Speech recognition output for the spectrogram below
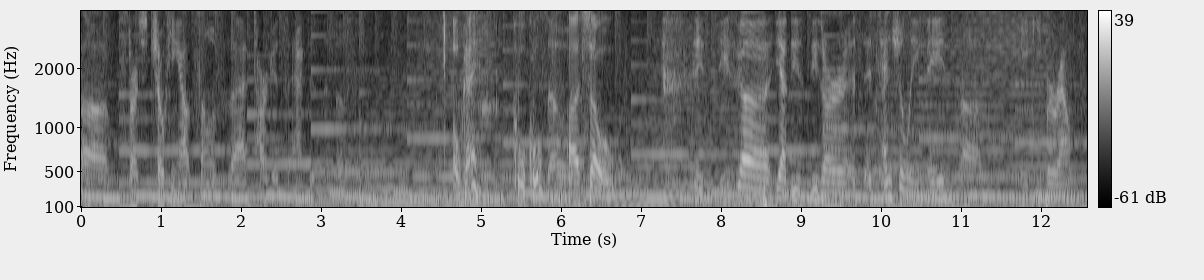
uh, starts choking out some of that target's active mythos. Okay. Cool. Cool. So- uh, so These, these, uh, yeah, these these are intentionally made um, gatekeeper rounds.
